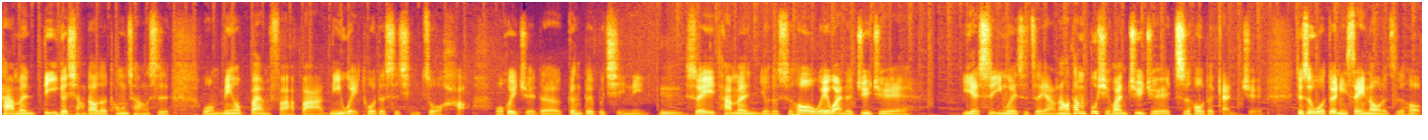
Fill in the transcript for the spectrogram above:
他们第一个想到的通常是我没有办法把你委托的事情做好，我会觉得更对不起你，嗯。所以他们有的时候委婉的拒绝。也是因为是这样，然后他们不喜欢拒绝之后的感觉，就是我对你 say no 了之后，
